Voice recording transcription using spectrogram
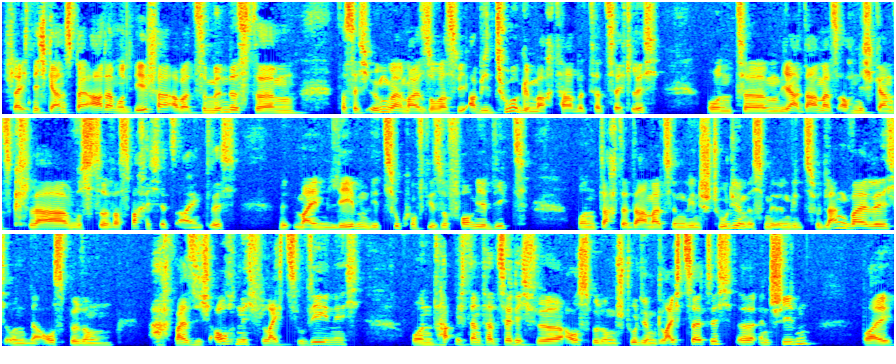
Vielleicht nicht ganz bei Adam und Eva, aber zumindest, ähm, dass ich irgendwann mal sowas wie Abitur gemacht habe tatsächlich. Und ähm, ja, damals auch nicht ganz klar wusste, was mache ich jetzt eigentlich mit meinem Leben, die Zukunft, die so vor mir liegt. Und dachte damals irgendwie ein Studium ist mir irgendwie zu langweilig und eine Ausbildung, ach, weiß ich auch nicht, vielleicht zu wenig und habe mich dann tatsächlich für Ausbildung und Studium gleichzeitig äh, entschieden bei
